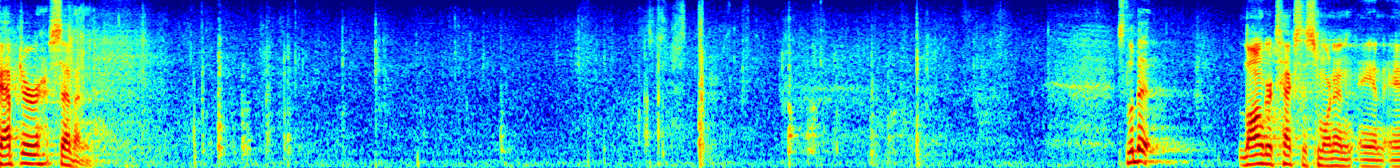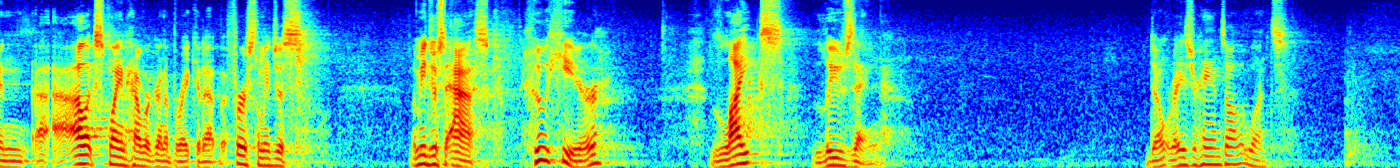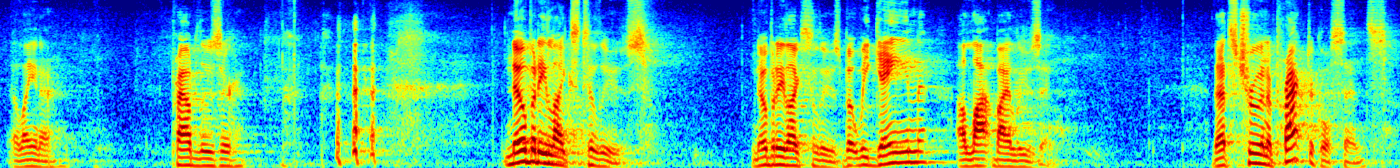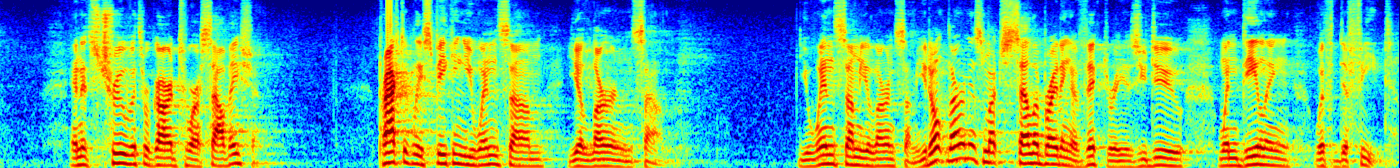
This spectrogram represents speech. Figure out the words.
chapter 7. It's a little bit longer text this morning, and, and I'll explain how we're going to break it up. But first, let me just let me just ask: Who here likes losing? Don't raise your hands all at once. Elena, proud loser. Nobody likes to lose. Nobody likes to lose, but we gain a lot by losing. That's true in a practical sense, and it's true with regard to our salvation. Practically speaking, you win some, you learn some. You win some, you learn some. You don't learn as much celebrating a victory as you do when dealing with defeat.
